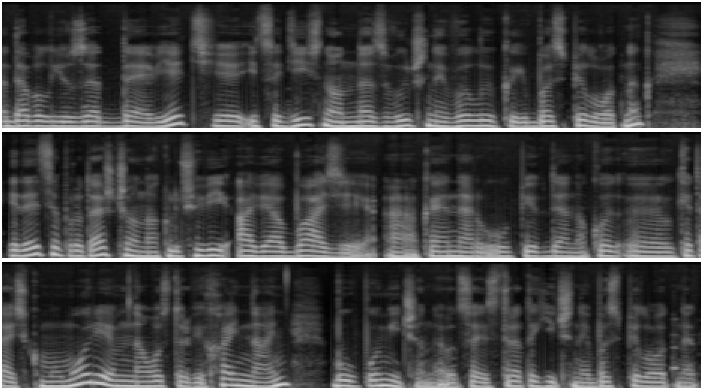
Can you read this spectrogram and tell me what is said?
WZ-9, і це дійсно незвичний великий безпілотник. Йдеться про те, що на ключовій авіабазі е, КНР у південно-китайському морі на острові Хайнань був помічений оцей стратегічний безпілотник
